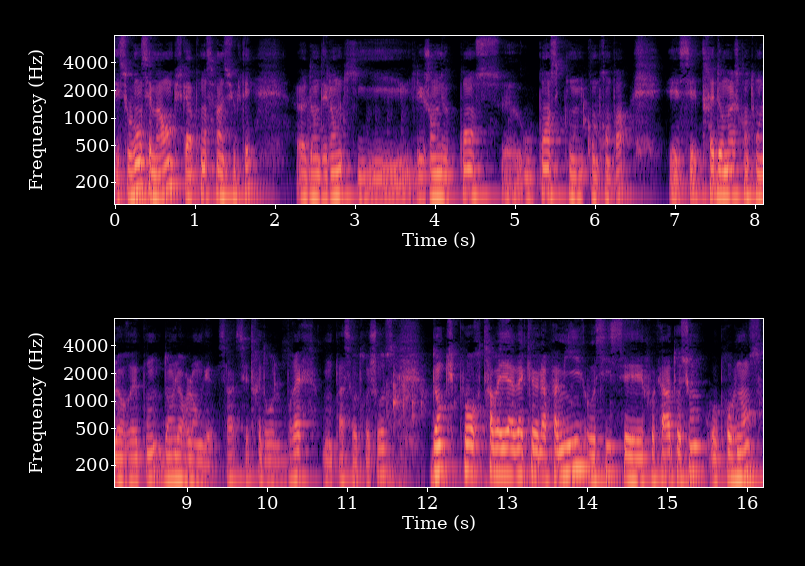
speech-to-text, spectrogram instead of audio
et souvent c'est marrant, puisqu'après on se fait insulter dans des langues qui les gens ne pensent ou pensent qu'on ne comprend pas. Et c'est très dommage quand on leur répond dans leur langue. Ça, c'est très drôle. Bref, on passe à autre chose. Donc, pour travailler avec la famille aussi, c'est faut faire attention aux provenances.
